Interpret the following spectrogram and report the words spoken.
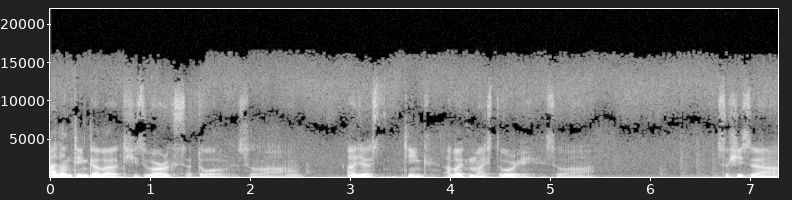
I don't think about his works at all. So uh, I just think about my story. So uh, so he's uh,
